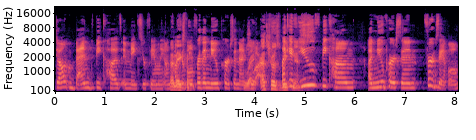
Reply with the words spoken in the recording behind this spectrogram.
don't bend because it makes your family uncomfortable me- for the new person that right, you are. that shows weakness. like if you've become a new person, for example,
